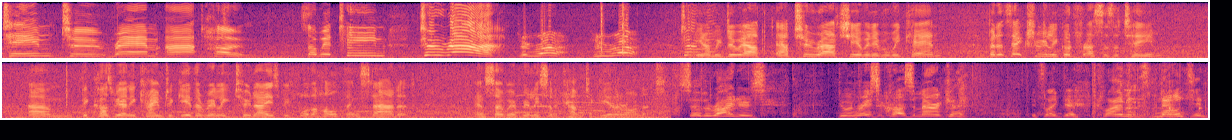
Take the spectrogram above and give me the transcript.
Team to Ram Art Home. So we're Team Toorah! Toorah! Toorah! You know, we do our, our Toorah cheer whenever we can, but it's actually really good for us as a team um, because we only came together really two days before the whole thing started. And so we've really sort of come together on it. So the riders doing Race Across America, it's like they're climbing this mountain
